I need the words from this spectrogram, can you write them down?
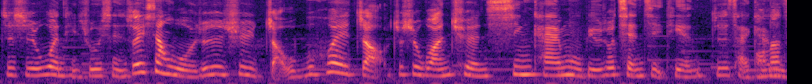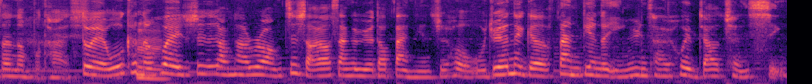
就是问题出现，所以像我就是去找，我不会找就是完全新开幕，比如说前几天就是才开幕，那真的不太行。对，我可能会就是让他 run 至少要三个月到半年之后，我觉得那个饭店的营运才会比较成型。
